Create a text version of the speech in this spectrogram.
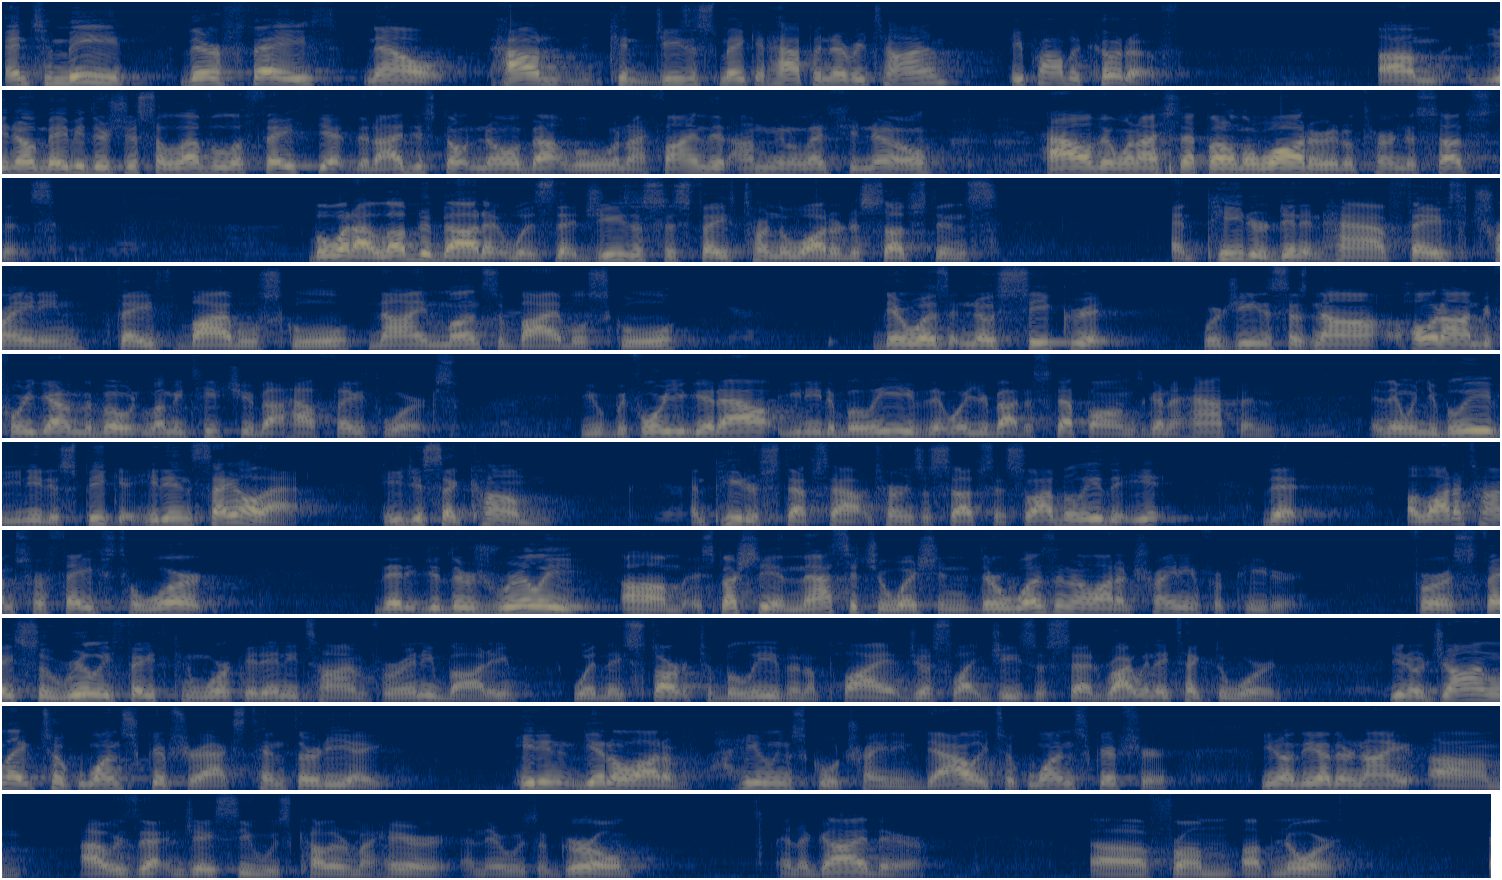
And to me, their faith, now, how can Jesus make it happen every time? He probably could have. Um, you know, maybe there's just a level of faith yet that I just don't know about. Well, when I find it, I'm going to let you know how that when I step out on the water, it'll turn to substance. But what I loved about it was that Jesus' faith turned the water to substance and Peter didn't have faith training, faith Bible school, nine months of Bible school. There wasn't no secret where Jesus says, Now, hold on, before you get on the boat, let me teach you about how faith works. You, before you get out, you need to believe that what you're about to step on is going to happen. And then when you believe, you need to speak it. He didn't say all that. He just said, Come. And Peter steps out and turns to substance. So I believe that, it, that a lot of times for faith to work, that there's really, um, especially in that situation, there wasn't a lot of training for Peter for his faith. So, really, faith can work at any time for anybody when they start to believe and apply it just like Jesus said, right when they take the word. You know, John Lake took one scripture, Acts 10.38. He didn't get a lot of healing school training. Dowie took one scripture. You know, the other night, um, I was at, and JC was coloring my hair, and there was a girl and a guy there uh, from up north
